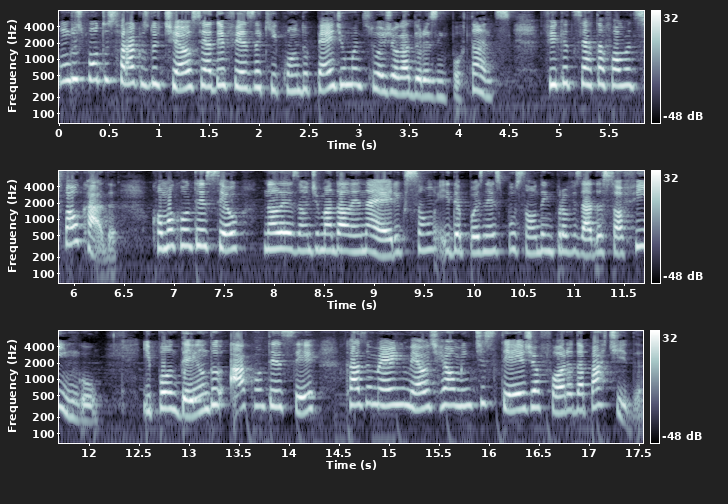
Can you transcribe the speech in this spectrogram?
um dos pontos fracos do Chelsea é a defesa que, quando perde uma de suas jogadoras importantes, fica de certa forma desfalcada, como aconteceu na lesão de Madalena Eriksson e depois na expulsão da improvisada Sophie Ingle, e podendo acontecer caso Mary Melt realmente esteja fora da partida.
